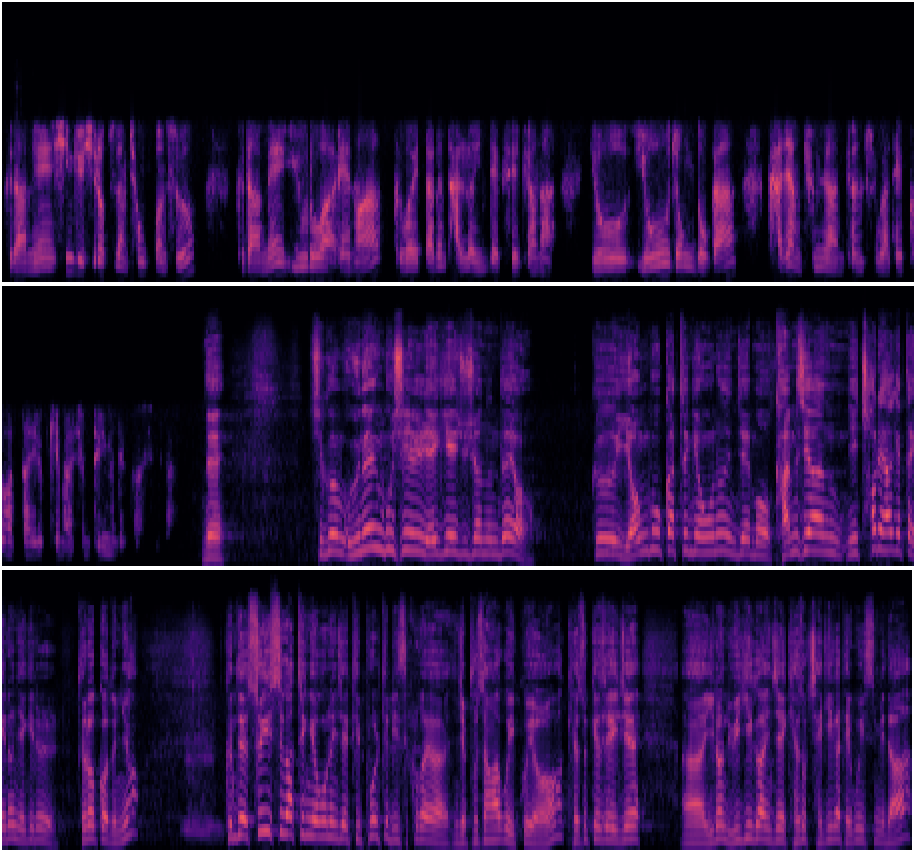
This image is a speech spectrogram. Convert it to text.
그 다음에 신규 실업수당 청구 건수, 그 다음에 유로와 엔화, 그거에 따른 달러 인덱스의 변화, 요, 요 정도가 가장 중요한 변수가 될 것 같다 이렇게 말씀드리면 될 것 같습니다. 네. 지금 은행 부실 얘기해 주셨는데요. 그 영국 같은 경우는 이제 뭐 감세안이 철회하겠다 이런 얘기를 들었거든요. 근데 스위스 같은 경우는 이제 디폴트 리스크가 이제 부상하고 있고요. 계속해서 이제 아, 이런 위기가 이제 계속 제기가 되고 있습니다.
